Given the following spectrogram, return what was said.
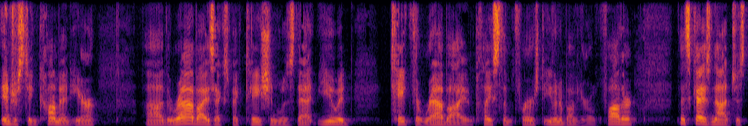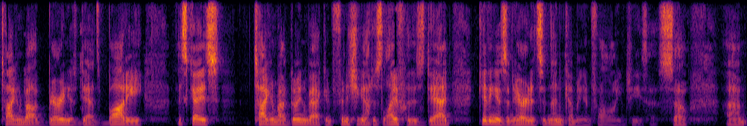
interesting comment here. Uh, the rabbi's expectation was that you would take the rabbi and place them first, even above your own father. This guy's not just talking about burying his dad's body. This guy's talking about going back and finishing out his life with his dad, getting his inheritance, and then coming and following Jesus. So um,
